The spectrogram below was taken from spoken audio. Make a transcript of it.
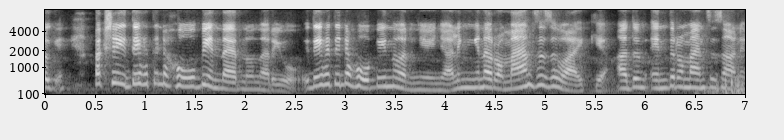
ഓക്കെ പക്ഷേ ഇദ്ദേഹത്തിന്റെ ഹോബി എന്തായിരുന്നു എന്നറിയുമോ ഇദ്ദേഹത്തിന്റെ ഹോബി എന്ന് പറഞ്ഞു കഴിഞ്ഞാൽ ഇങ്ങനെ റൊമാൻസസ് വായിക്കുക. അതും എന്ത് റൊമാൻസസ് ആണ്?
